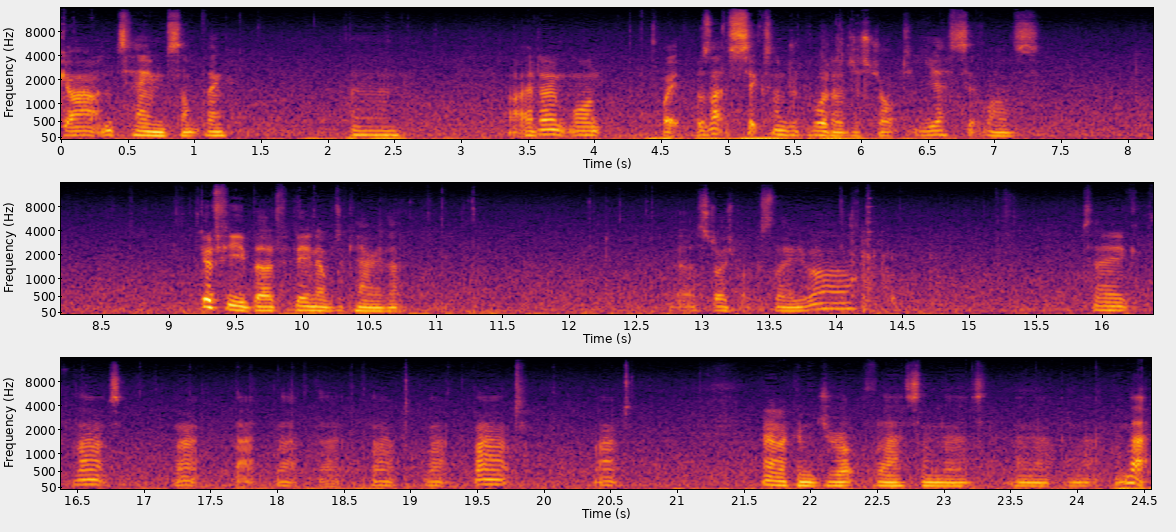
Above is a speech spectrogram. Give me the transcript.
go out and tame something. Um, I don't want... Wait, was that 600 wood I just dropped? Yes, it was. Good for you, bird, for being able to carry that. Uh, storage box, there you are. Take that, that, that, that, that, that, that, that, that. And I can drop that and that, and that, and that, and that.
